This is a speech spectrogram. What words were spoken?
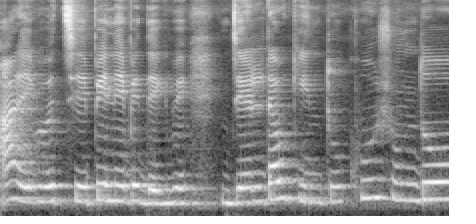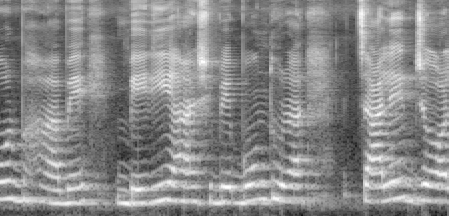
আর এইভাবে চেপে নেবে দেখবে জেলটাও কিন্তু খুব সুন্দরভাবে বেরিয়ে আসবে। বন্ধুরা, চালের জল,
